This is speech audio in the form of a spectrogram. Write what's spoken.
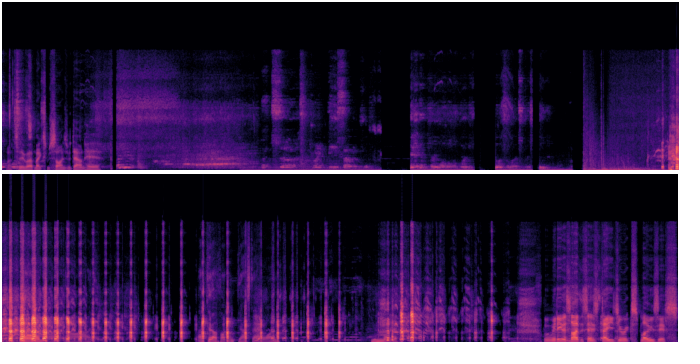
I have to uh, make some signs we're down here. Oh my god. I could have fucking guessed that one. Well, we need a sign that says danger explosives.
